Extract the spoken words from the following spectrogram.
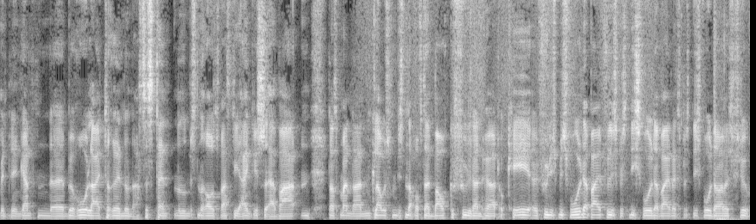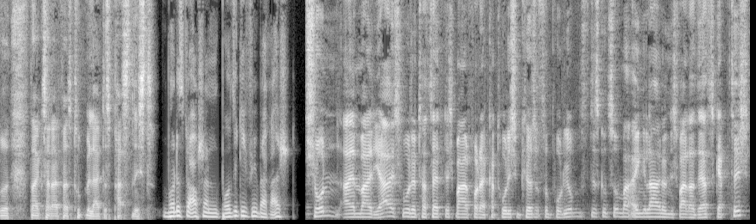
mit den ganzen äh, Büroleiterinnen und Assistenten so ein bisschen raus, was die eigentlich so erwarten, dass man dann, glaube ich, ein bisschen auch auf sein Bauchgefühl dann hört, okay, äh, fühle ich mich wohl dabei, fühle ich mich nicht wohl dabei, wenn ich mich nicht wohl dabei führe, sage ich dann einfach, es tut mir leid, das passt nicht. Wurdest du auch schon positiv überrascht? Schon einmal, ja, ich wurde tatsächlich mal von der katholischen Kirche zur Podiumsdiskussion mal eingeladen und ich war da sehr skeptisch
